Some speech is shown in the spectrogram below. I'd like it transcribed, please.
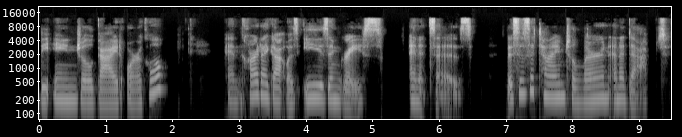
The Angel Guide Oracle. And the card I got was Ease and Grace. And it says, This is a time to learn and adapt.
